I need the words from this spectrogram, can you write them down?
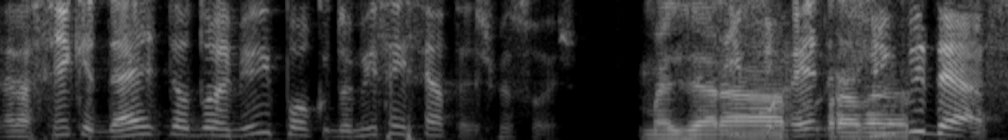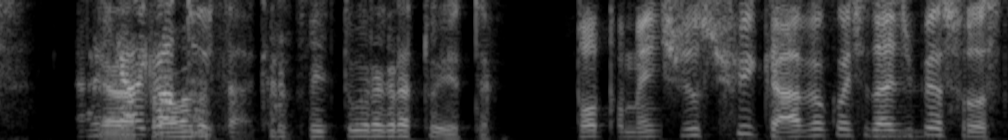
era 5 e 10, deu 2.000 e pouco, 2.600 pessoas. Mas era. 5, prova... 5 e 10. Era, era gratuita. Prefeitura gratuita totalmente justificável a quantidade de pessoas.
